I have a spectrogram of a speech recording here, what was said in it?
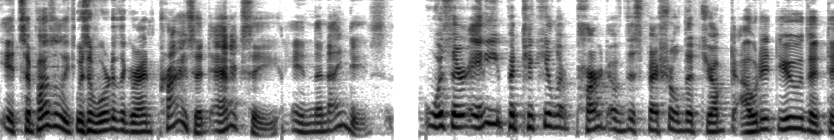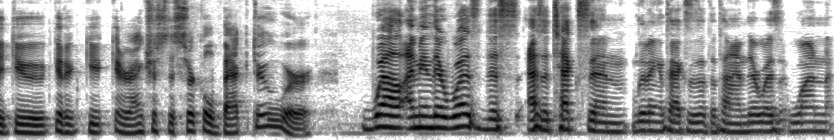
it supposedly was awarded the grand prize at Annecy in the '90s. Was there any particular part of the special that jumped out at you that did you get a, get are anxious to circle back to, or Well, I mean, there was this as a Texan living in Texas at the time. There was one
